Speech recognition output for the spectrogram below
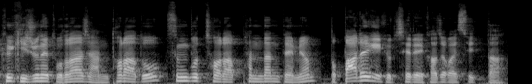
그 기준에 도달하지 않더라도 승부처라 판단되면 또 빠르게 교체를 가져갈 수 있다.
